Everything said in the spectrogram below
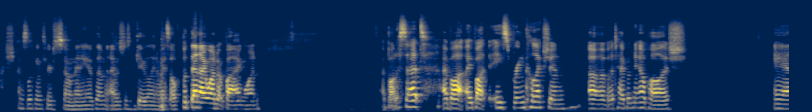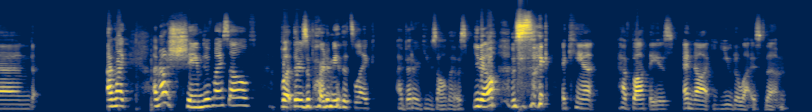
gosh, I was looking through so many of them I was just giggling to myself. But then I wound up buying one. I bought a set. I bought I bought a spring collection of a type of nail polish. And I'm like, I'm not ashamed of myself, but there's a part of me that's like, I better use all those. You know? I'm just like, I can't have bought these and not utilized them.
